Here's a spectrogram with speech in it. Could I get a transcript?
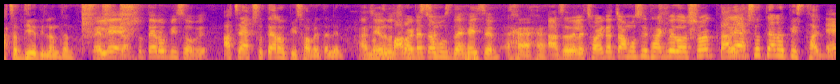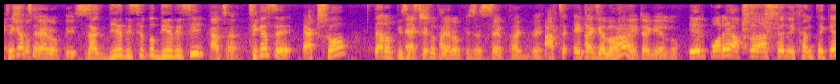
আচ্ছা দিয়ে দিলাম জান তাহলে একশো তেরো পিস হবে। আচ্ছা একশো তেরো পিস হবে তাহলে। আমাদের যেহেতু 12 ছয়টা চামচ দেখাইছেন। হ্যাঁ, হ্যাঁ। আচ্ছা তাহলে ছয়টা চামচই থাকবে দর্শক। তাহলে একশো তেরো পিস থাকবে ঠিক আছে? 113 piece। যাক দিয়ে দিছি তো দিয়ে দিছি। আচ্ছা। ঠিক আছে? একশো তেরো পিস একশো তেরো পিসের সেট থাকবে। আচ্ছা এটা গেল হ্যাঁ? এটা গেল। এরপরে আপনারা আসেন এখান থেকে।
